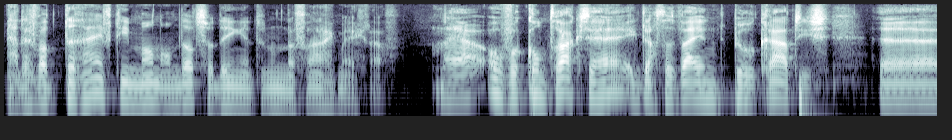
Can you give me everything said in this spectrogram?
Ja, dus wat drijft die man om dat soort dingen te doen? Dat vraag ik me echt af. Nou ja, over contracten. Hè? Ik dacht dat wij een bureaucratisch eh,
